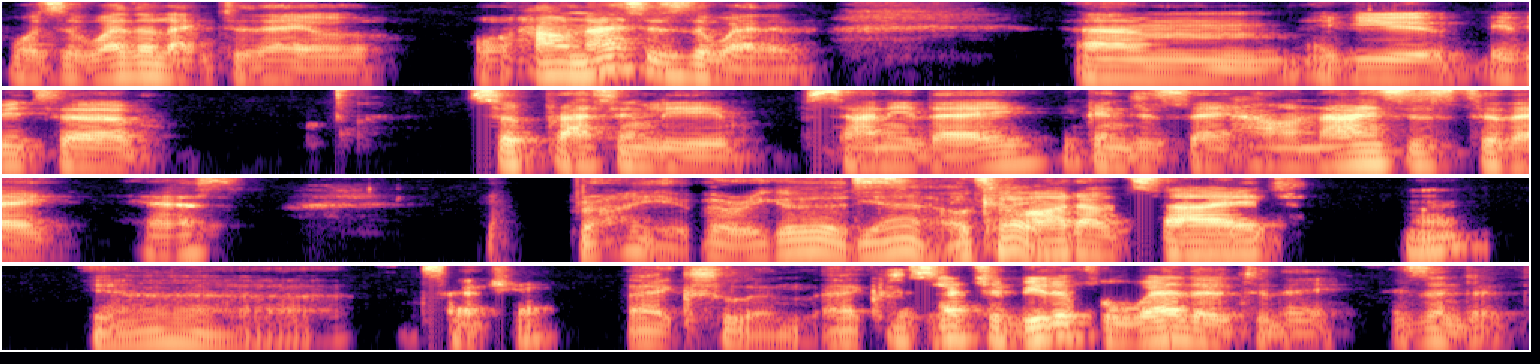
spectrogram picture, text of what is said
"What's the weather like today?" or "or how nice is the weather?" Um, if you if it's a surprisingly sunny day, you can just say, "How nice is today?" Yes. Right. Very good. Yeah. It's Okay. hot outside, Yeah. etc. Excellent. It's such a beautiful weather today, isn't it?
